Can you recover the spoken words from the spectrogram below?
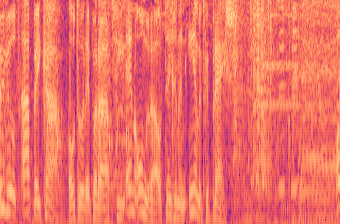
U wilt APK, autoreparatie en onderhoud tegen een eerlijke prijs.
